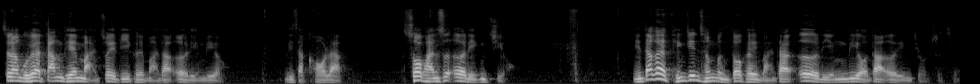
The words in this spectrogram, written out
这张股票当天买最低可以买到二零六，你咋 call 啦？收盘是二零九，你大概平均成本都可以买到二零六到二零九之间。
